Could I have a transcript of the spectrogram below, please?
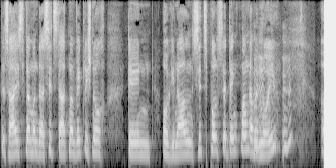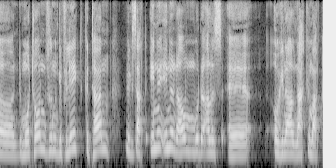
Das heißt, wenn man da sitzt, da hat man wirklich noch den originalen Sitzpolster, denkt man, aber neu. Äh, die Motoren sind gepflegt, getan. Wie gesagt, innen, Innenraum wurde alles äh, original nachgemacht,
